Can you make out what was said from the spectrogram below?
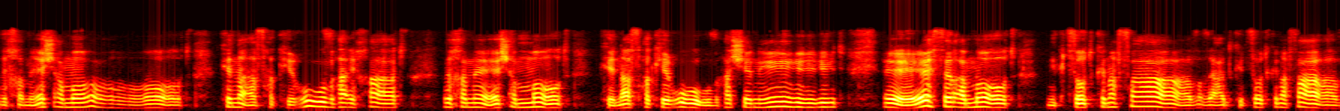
וחמש אמות כנף הקירוב האחת וחמש אמות כנף הקירוב השנית עשר אמות מקצות כנפיו ועד קצות כנפיו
